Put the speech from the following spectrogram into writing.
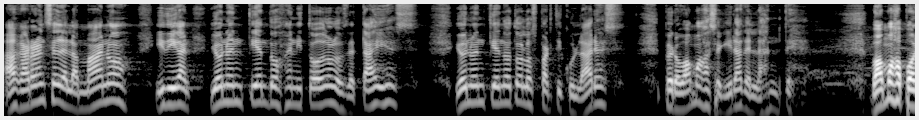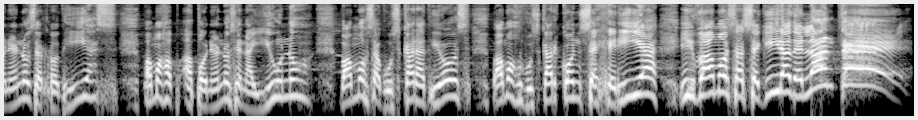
Agárrense de la mano y digan, yo no entiendo ni todos los detalles, yo no entiendo todos los particulares, pero vamos a seguir adelante. Vamos a ponernos de rodillas, vamos a, ponernos en ayuno, vamos a buscar a Dios, vamos a buscar consejería y vamos a seguir adelante.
